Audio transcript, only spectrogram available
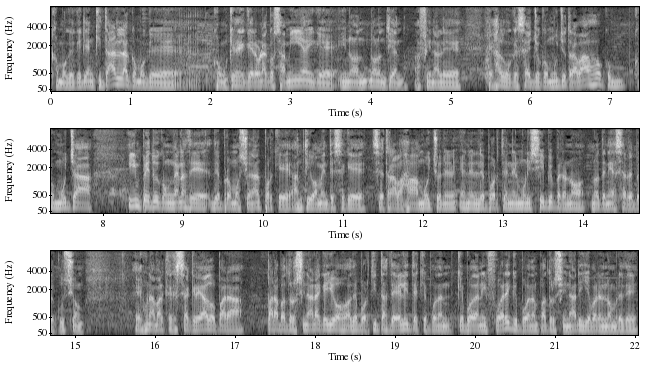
como que querían quitarla, como que, como que, era una cosa mía y que no, lo entiendo. Al final es, algo que se ha hecho con mucho trabajo, con, mucha ímpetu y con ganas de, promocionar, porque antiguamente sé que se trabajaba mucho en el, en el, deporte en el municipio, pero no, no tenía esa repercusión es una marca que se ha creado para, para patrocinar a aquellos deportistas de élite que puedan, que puedan ir fuera y que puedan patrocinar y llevar el nombre de,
